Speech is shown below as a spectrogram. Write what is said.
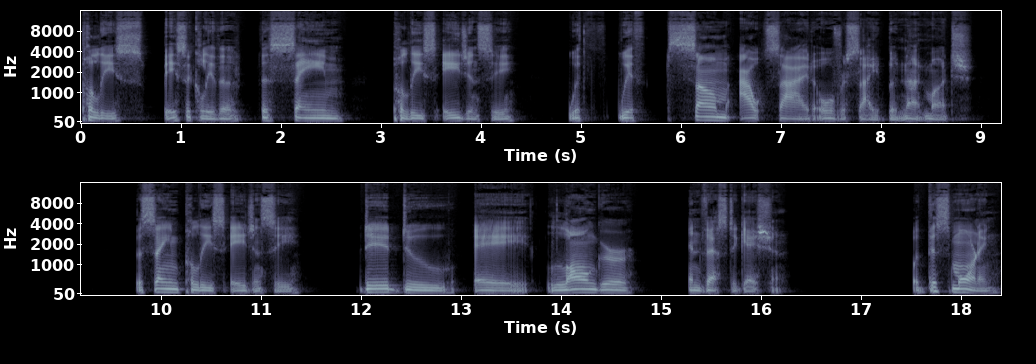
police, basically the, the same police agency with, with some outside oversight, but not much, the same police agency did do a longer investigation. But this morning,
